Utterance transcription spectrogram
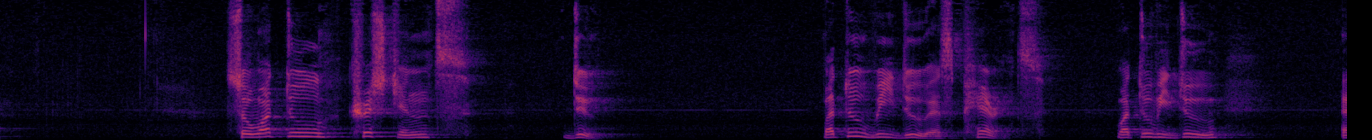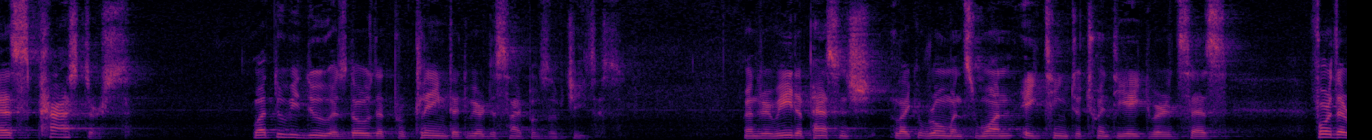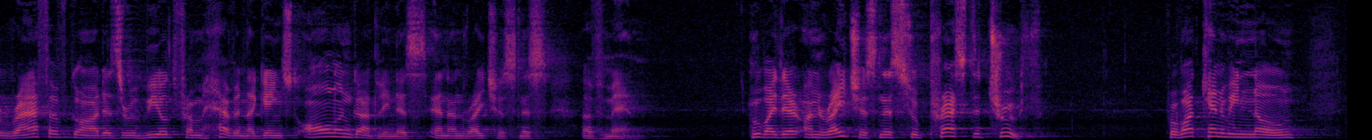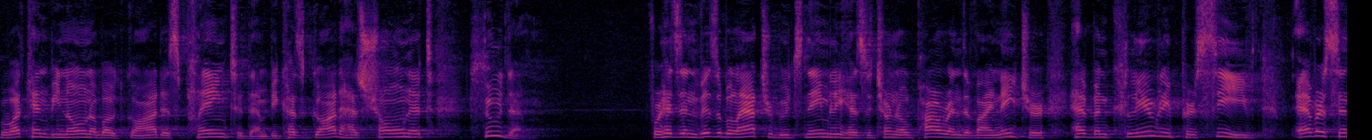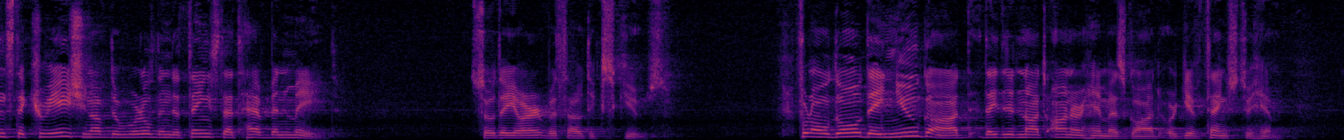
So, what do Christians do? What do we do as parents? What do we do as pastors? What do we do as those that proclaim that we are disciples of Jesus? When we read a passage like Romans 1 18 to 28, where it says, For the wrath of God is revealed from heaven against all ungodliness and unrighteousness of men, who by their unrighteousness suppress the truth. For what can we know what can be known about God is plain to them because God has shown it through them. For his invisible attributes, namely his eternal power and divine nature, have been clearly perceived ever since the creation of the world and the things that have been made. So they are without excuse. For although they knew God, they did not honor him as God or give thanks to him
